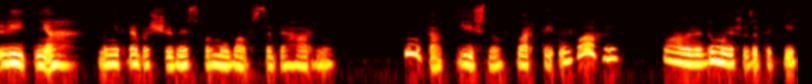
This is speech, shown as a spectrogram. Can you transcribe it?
літня. Мені треба, щоб він сформував себе гарно. Ну так, дійсно, вартий уваги. Ну, але не думаю, що за такі.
